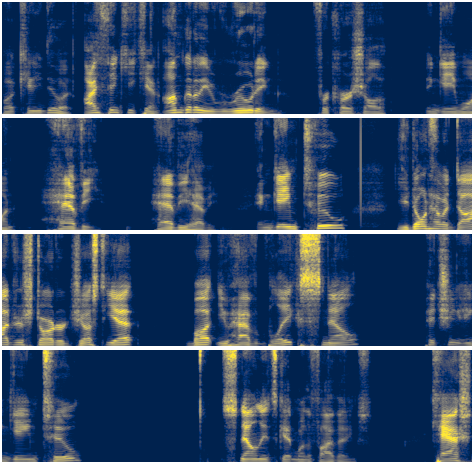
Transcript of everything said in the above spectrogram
But can he do it? I think he can. I'm going to be rooting for Kershaw in game one. Heavy, heavy, heavy. In game two, you don't have a Dodger starter just yet, but you have Blake Snell pitching in game two. Snell needs to get more than five innings. Cash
